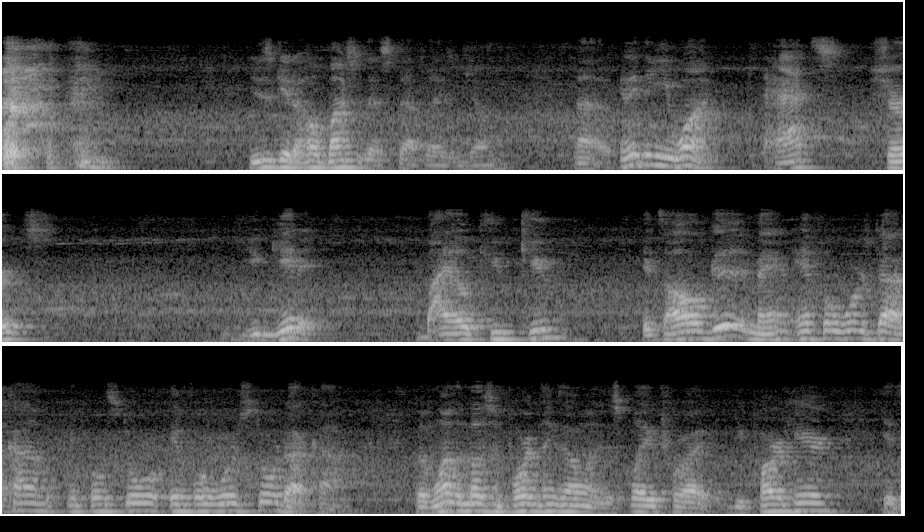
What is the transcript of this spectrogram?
you just get a whole bunch of that stuff, ladies and gentlemen. Uh, anything you want, hats, shirts, you get it. BioQQ. It's all good, man. Infowars.com, Infostore, Infowarsstore.com. But one of the most important things I want to display before I depart here is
